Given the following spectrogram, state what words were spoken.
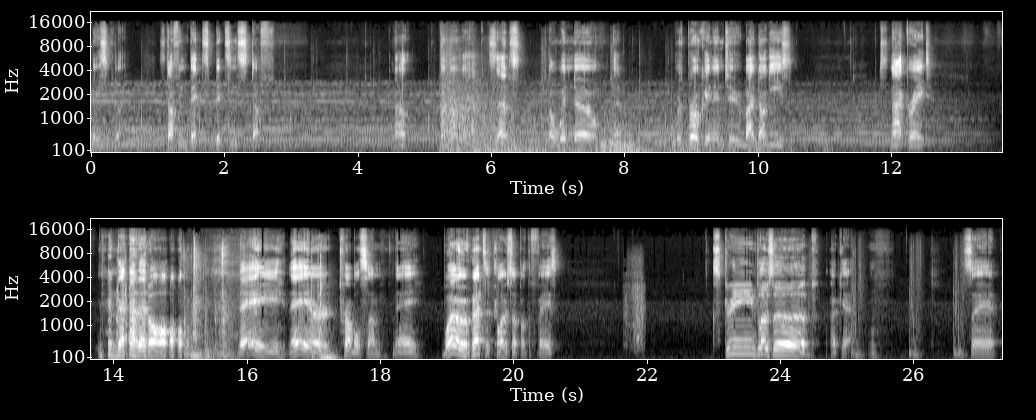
basically. Stuff and bits, bits and stuff. Now, what normally happens? That's a window that was broken into by doggies. It's not great. not at all. They, they are troublesome. They, whoa, that's a close-up of the face. Extreme close-up. Okay. Say it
